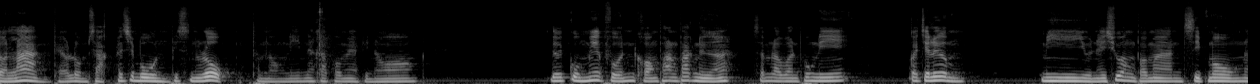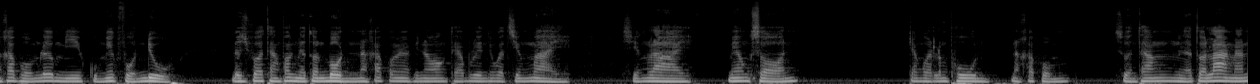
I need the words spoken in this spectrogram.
ตอนล่าง แถวลมสักเพชรบูรณ์พิษณุโลกทำนองนี้นะครับพ่อแม่พี่น้อง โดยกลุ่มเมฆฝนของทางภาคเหนือสำหรับวันพรุ่งนี้ก็จะเริ่ม มีอยู่ในช่วงประมาณ 10 โมงนะครับผมเริ่มมีกลุ่มเมฆฝนอยู่ โดยเฉพาะทางภาคเหนือตอนบนนะครับพ่อแม่พี่น้องแถวบริเวณจังหวัดเชียงใหม่ เชียงราย แม่ฮ่องสอน จังหวัดลำพูนนะครับผมส่วนทางเหนือตอนล่างนั้น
